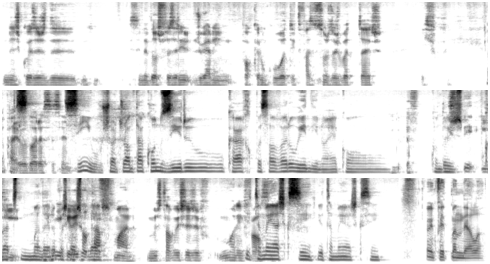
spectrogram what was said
nas coisas de. Cena deles fazerem, jogarem póquer um com o outro e fazem são os dois batuteiros. E Opa, eu adoro essa cena. Sim, o Short Round está a conduzir o carro para salvar o Indy, não é? Com, com dois quatro de madeira para escapar. ele está a fumar, mas talvez seja memória eu falsa. Eu também acho que sim, eu também acho que sim. É o efeito Mandela.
